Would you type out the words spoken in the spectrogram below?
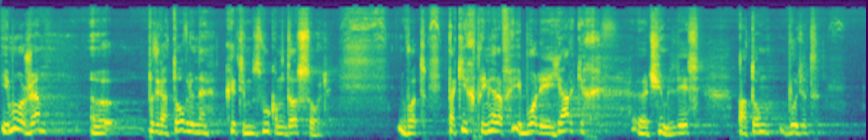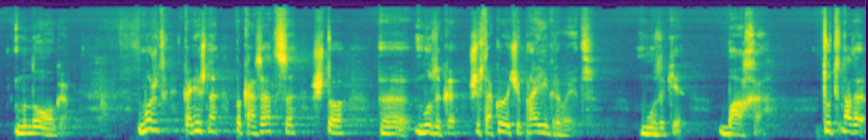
И мы уже э, подготовлены к этим звукам до соль. Вот таких примеров и более ярких, э, чем здесь, потом будет много. Может, конечно, показаться, что э, музыка Шостаковича проигрывает музыке Баха. Тут надо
